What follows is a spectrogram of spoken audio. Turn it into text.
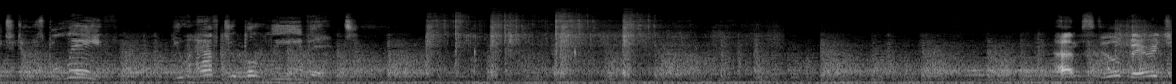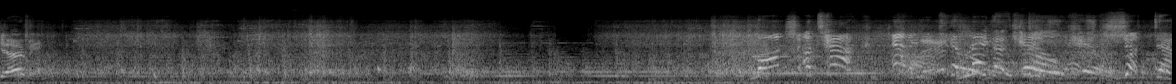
Need to do is believe. You have to believe it. I'm still very charming. Launch attack. Enemy kill. Mega kill. kill. Shut down.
